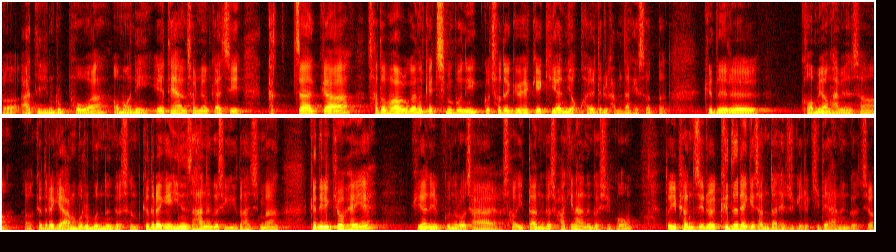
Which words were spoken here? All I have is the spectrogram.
어, 아들인 루포와 어머니에 대한 설명까지 각자가 사도 바울과는 꽤 친분이 있고 초대교회에 꽤 귀한 역할들을 감당했었던 그들을 거명하면서 어, 그들에게 안부를 묻는 것은 그들에게 인사하는 것이기도 하지만 그들이 교회에 귀한 일꾼으로 잘 서 있다는 것을 확인하는 것이고 또 이 편지를 그들에게 전달해 주기를 기대하는 거죠.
